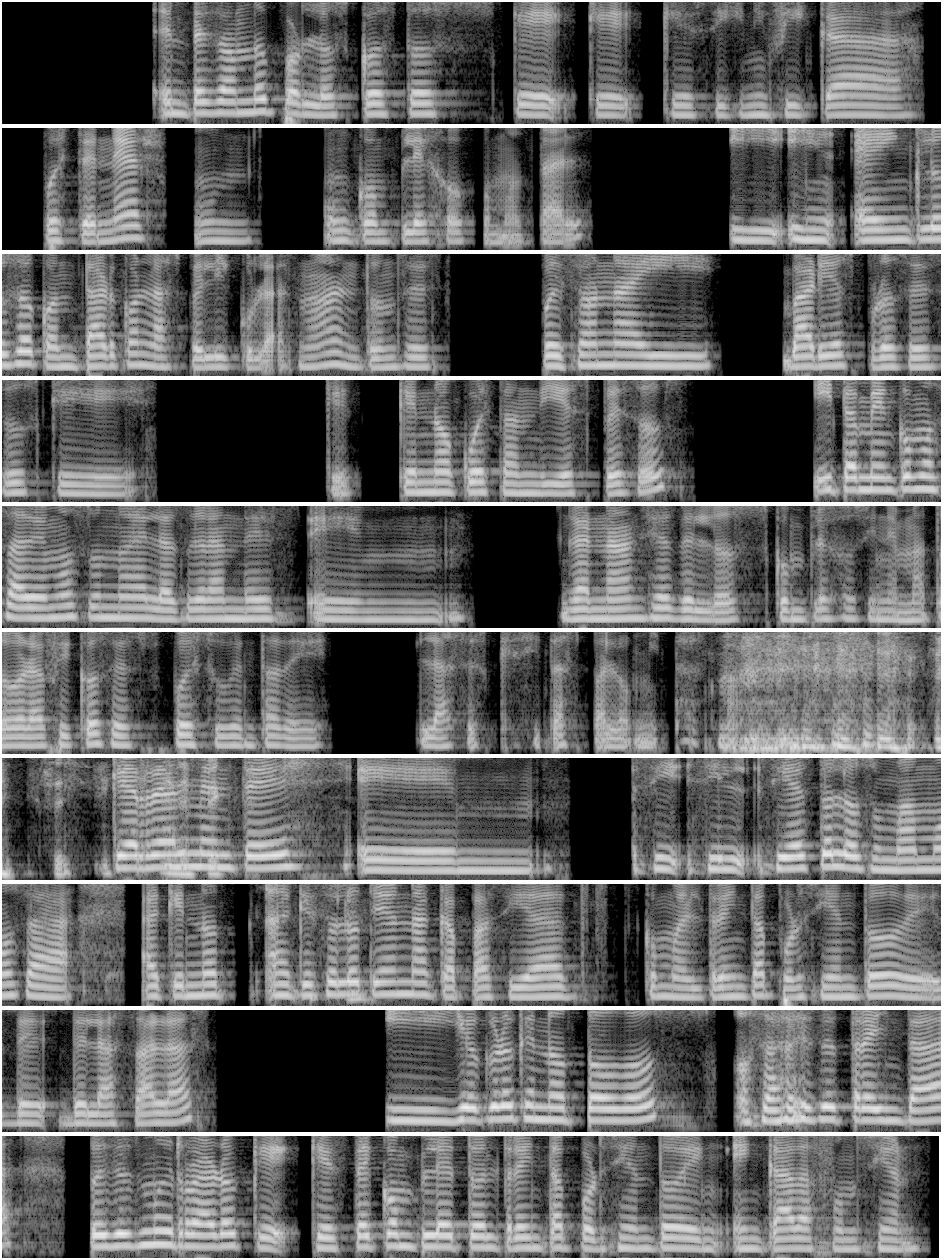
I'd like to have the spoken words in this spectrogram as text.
empezando por los costos que, que, que significa pues tener un, un complejo como tal y, y- e incluso contar con las películas, ¿no? Entonces, pues son ahí varios procesos que, que, que no cuestan 10 pesos. Y también, como sabemos, una de las grandes em, ganancias de los complejos cinematográficos es pues su venta de las exquisitas palomitas, ¿no? Sí, sí, que en realmente em, si, si, si esto lo sumamos a, a que no a que solo tienen una capacidad como el 30% de, de, de las salas y yo creo que no todos, o sea, de ese 30, pues es muy raro que, que esté completo el 30% en, en cada función.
